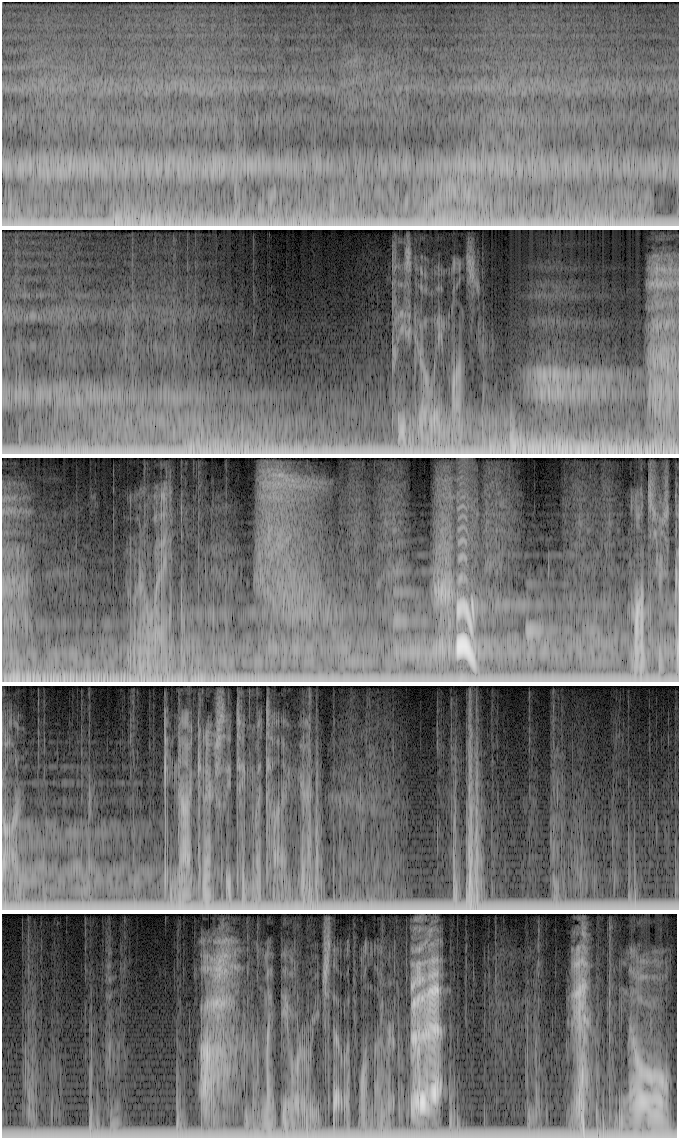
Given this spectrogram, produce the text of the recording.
Please go away, monster. it went away. Whew! Monster's gone. Okay, now I can actually take my time here. Might be able to reach that with one lever. No.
